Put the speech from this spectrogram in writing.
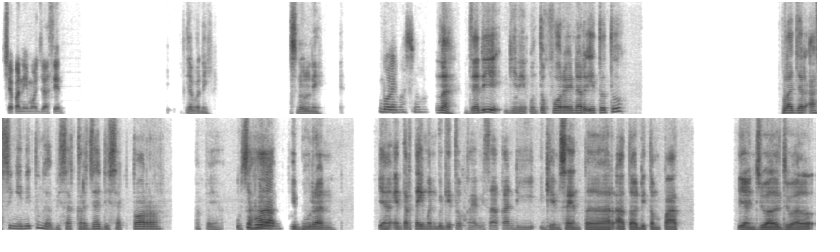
Siapa nih mau jelasin? siapa nih Mas Nul nih Boleh Mas Nur. Nah, jadi gini, untuk foreigner itu tuh pelajar asing ini tuh nggak bisa kerja di sektor apa ya, usaha Hiburan. hiburan yang entertainment begitu kayak misalkan di game center atau di tempat yang jual-jual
